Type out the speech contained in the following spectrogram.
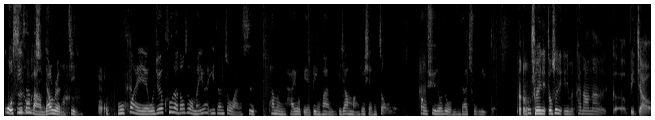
过世医生反而比较冷静。哦，不会耶，我觉得哭的都是我们，因为医生做完事，他们还有别病患比较忙，就先走了，后续都是我们在处理的。嗯，所以你都是你们看到那个比较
